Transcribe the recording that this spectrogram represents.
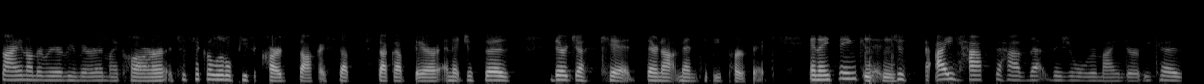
sign on the rearview mirror in my car. It's just like a little piece of cardstock I stuck stuck up there, and it just says, "They're just kids. They're not meant to be perfect." And I think mm-hmm. just I have to have that visual reminder because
